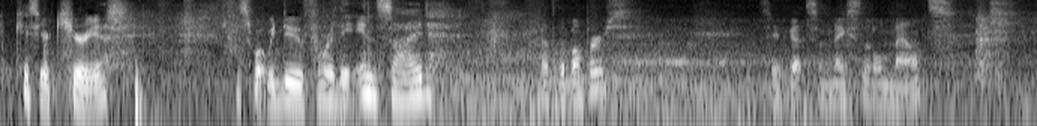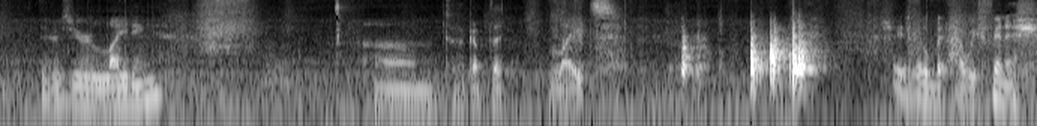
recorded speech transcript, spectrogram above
in case you're curious, this is what we do for the inside of the bumpers. So you've got some nice little mounts. There's your lighting um, to hook up the lights. Show you a little bit how we finish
